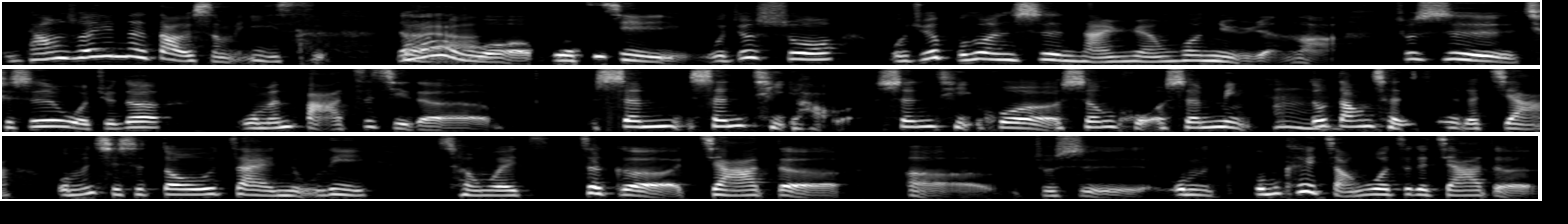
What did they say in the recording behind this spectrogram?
问他们说：“哎，那到底什么意思？”然后我我自己我就说，我觉得不论是男人或女人啦，就是其实我觉得我们把自己的。身身体好了，身体或生活、生命都当成是那个家。我们其实都在努力成为这个家的呃，就是我们我们可以掌握这个家的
